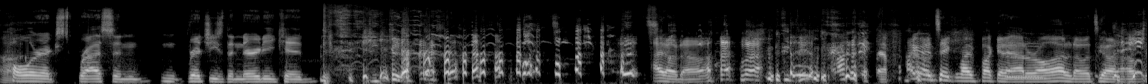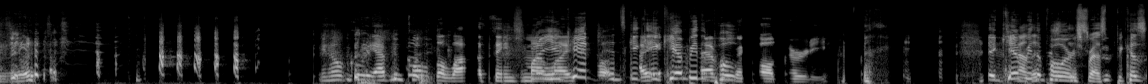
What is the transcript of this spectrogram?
uh, Polar Express and Richie's the nerdy kid. I don't know. I gotta take my fucking Adderall. I don't know what's going on. You know, Cody, I've been called a lot of things in no, my you life. can't. It's, it, I it can't be the Never Polar. been called nerdy. It can't No, be the Polar the Express because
